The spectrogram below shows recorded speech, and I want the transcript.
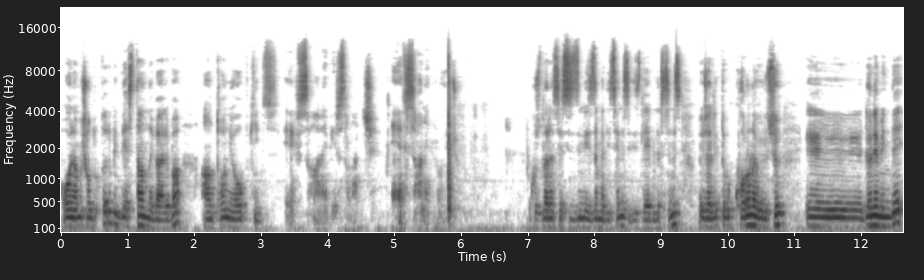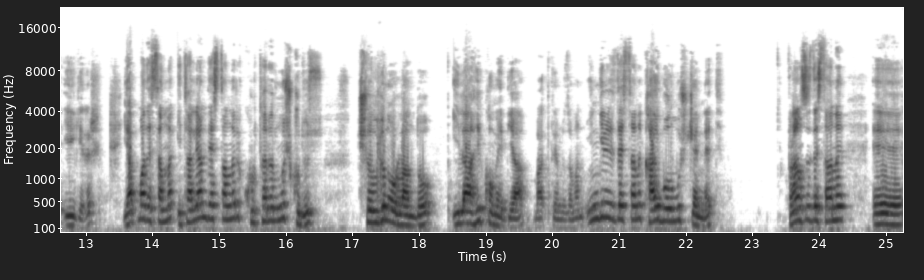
oynamış oldukları bir destandı galiba. Antonio Hopkins. Efsane bir sanatçı. Efsane bir oyuncu. Kuzuların Sessizliğini izlemediyseniz izleyebilirsiniz. Özellikle bu koronavirüsü döneminde iyi gelir. Yapma destanlar İtalyan destanları Kurtarılmış Kudüs, Çılgın Orlando, İlahi Komedya baktığımız zaman. İngiliz destanı Kaybolmuş Cennet. Fransız destanı e,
